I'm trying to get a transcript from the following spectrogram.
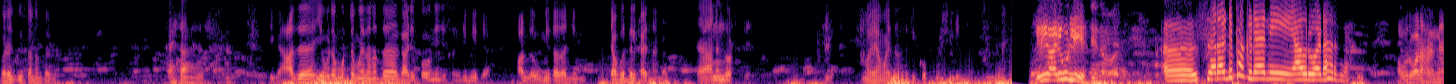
बऱ्याच दिवसानंतर. काय सांगायचं? ठीक आहे. आज एवढ्या मोठ्या मैदानात गाडी पळवण्याची संधी मिळते आज उमेद दादांची त्याबद्दल काय सांगाल? काय आनंद वाटते ठीक आहे. मला या मैदानासाठी खूप खूप शुभेच्छा. ही गाडी कुठली? अ, सराटी फाकड्या आणि आवरवाडा हरण्या. औरवाड हरण्या.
